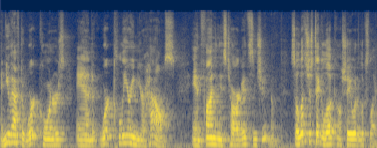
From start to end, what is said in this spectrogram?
and you have to work corners and work clearing your house and finding these targets and shooting them. So let's just take a look. I'll show you what it looks like.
